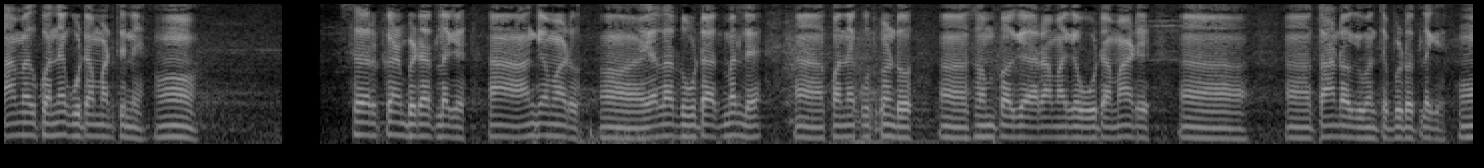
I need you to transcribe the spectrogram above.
ಆಮೇಲೆ ಕೊನೆಗೆ ಊಟ ಮಾಡ್ತೀನಿ. ಹ್ಞೂ ಸರ್ಕೊಂಡು ಬಿಡತ್ಲಾಗೆ ಹಾಂ ಹಂಗೆ ಮಾಡು. ಎಲ್ಲರದ್ದು ಊಟ ಆದಮೇಲೆ ಕೊನೆ ಕೂತ್ಕೊಂಡು ಸಂಪಾಗಿ ಆರಾಮಾಗಿ ಊಟ ಮಾಡಿ ತಗೊಂಡೋಗಿವಂತೆ ಬಿಡತ್ಲಾಗೆ ಹ್ಞೂ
